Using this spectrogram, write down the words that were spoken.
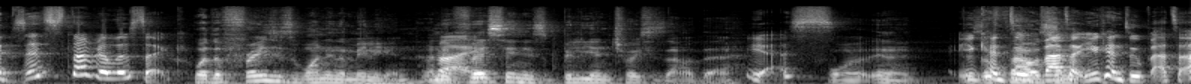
It's it's not realistic. Well, the phrase is one in a million, and Right. the first thing is billion choices out there. Yes. Or you know, You can do better. You can do better.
